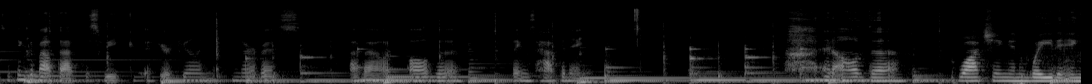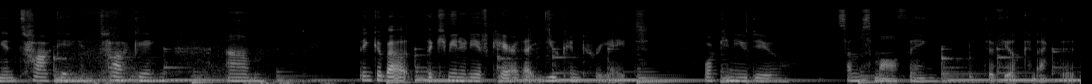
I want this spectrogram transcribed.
So think about that this week if you're feeling nervous about all the things happening and all the watching and waiting and talking and talking. Um, think about the community of care that you can create. What can you do? Some small thing to feel connected.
